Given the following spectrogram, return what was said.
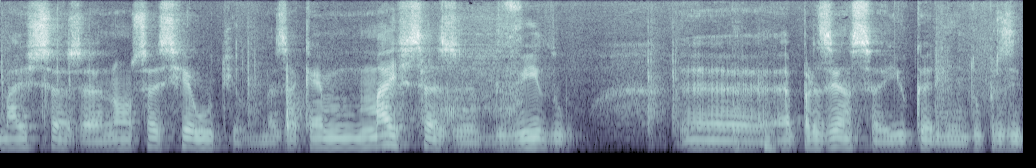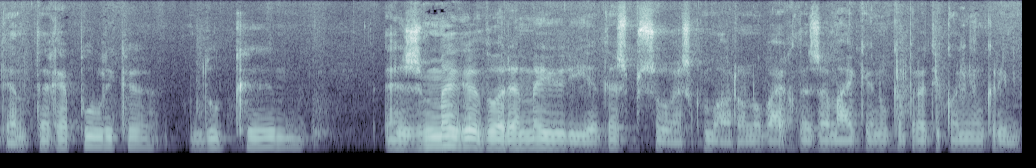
mais seja, não sei se é útil, mas a quem mais seja devido uh, a presença e o carinho do Presidente da República do que a esmagadora maioria das pessoas que moram no bairro da Jamaica e nunca praticam nenhum crime.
